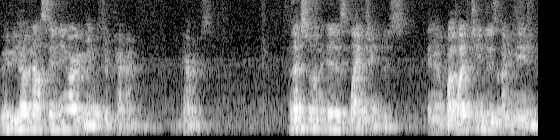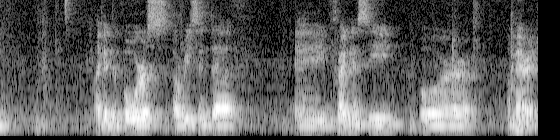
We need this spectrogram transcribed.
maybe you have an outstanding argument with your parent, parents. The next one is life changes. And by life changes, I mean like a divorce, a recent death, a pregnancy, or a marriage.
